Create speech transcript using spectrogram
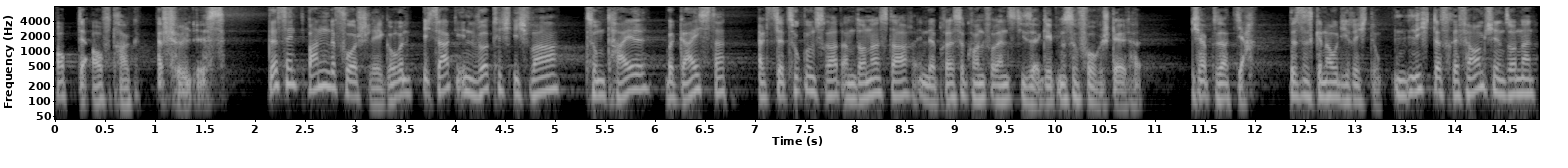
ob der Auftrag erfüllt ist. Das sind spannende Vorschläge und ich sage Ihnen wirklich, ich war zum Teil begeistert, als der Zukunftsrat am Donnerstag in der Pressekonferenz diese Ergebnisse vorgestellt hat. Ich habe gesagt, ja, das ist genau die Richtung. Nicht das Reformchen, sondern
